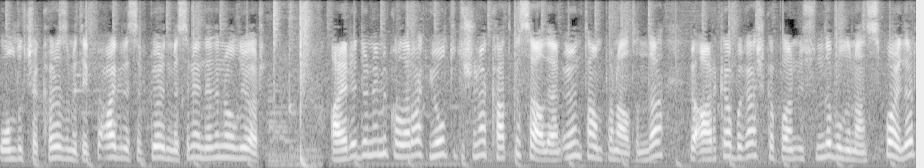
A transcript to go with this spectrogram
oldukça karizmatik ve agresif görünmesine neden oluyor. Aerodinamik olarak yol tutuşuna katkı sağlayan ön tampon altında ve arka bagaj kapağının üstünde bulunan spoiler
